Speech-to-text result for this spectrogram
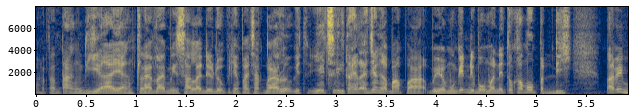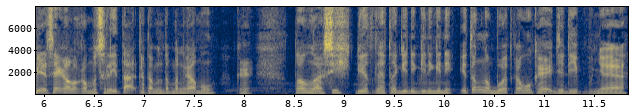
uh, tentang dia yang ternyata misalnya dia udah punya pacar baru gitu. Ya ceritain aja nggak apa-apa. Ya mungkin di momen itu kamu pedih tapi biasanya kalau kamu cerita ke teman-teman kamu kayak tau nggak sih dia ternyata gini gini gini. Itu ngebuat kamu kayak jadi punya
